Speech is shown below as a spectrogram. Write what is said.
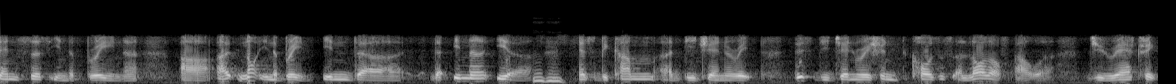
sensors in the brain, uh, uh, not in the brain, in the the inner ear has become uh, degenerate. This degeneration causes a lot of our geriatric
